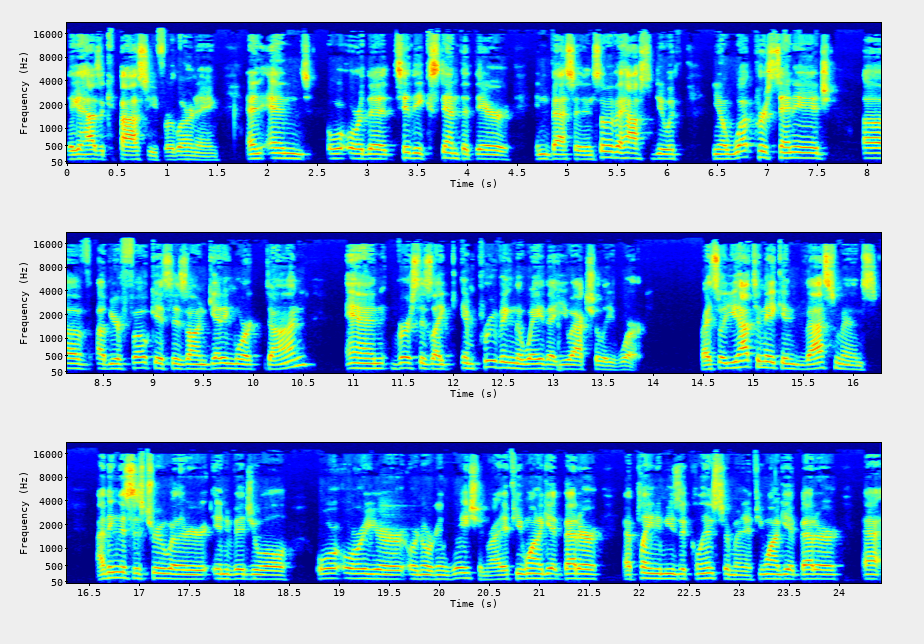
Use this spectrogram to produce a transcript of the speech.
that has a capacity for learning and and or, or the to the extent that they're invested. And some of it has to do with you know what percentage of of your focus is on getting work done and versus like improving the way that you actually work right? So you have to make investments. I think this is true whether you're individual or or you're or an organization right? If you want to get better at playing a musical instrument, if you want to get better at,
